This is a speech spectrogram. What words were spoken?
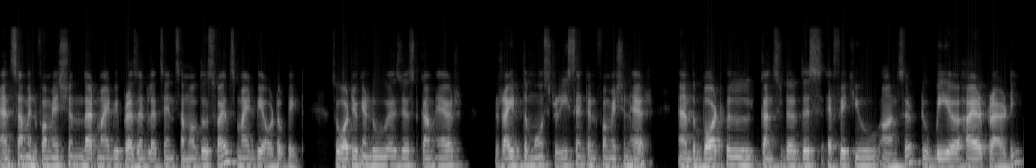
and some information that might be present, let's say in some of those files might be out of date. So what you can do is just come here, write the most recent information here, and the bot will consider this FAQ answer to be a higher priority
